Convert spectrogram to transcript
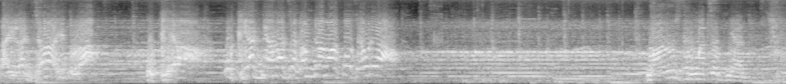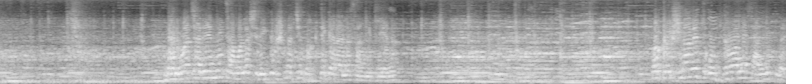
काही लज्जा नाही तुला. कुठल्या ज्ञानाच्या गमजा मारतोस एवढ्या माणूस धर्माचं ज्ञान. धर्माचार्यांनीच आम्हाला श्रीकृष्णाची भक्ती करायला सांगितली ना? मग कृष्णानेच उद्धवाला सांगितलंय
